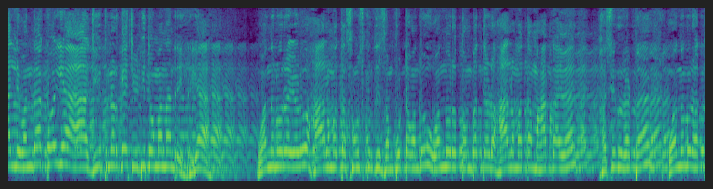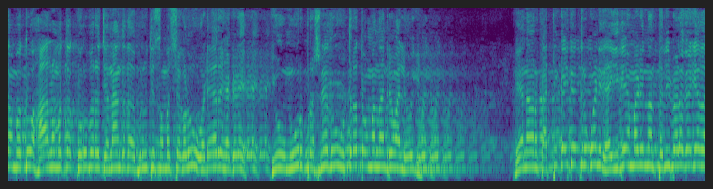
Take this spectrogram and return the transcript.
ಅಲ್ಲಿ ಒಂದಾಕ್ ಹೋಗಿ ಆ ಜೀಪ್ ಕೈ ಚೀಟಿ ತಗೊಂಬಂದನ್ರಿ. ಈಗ ಒಂದ್ ನೂರ ಏಳು ಹಾಲು ಮತ ಸಂಸ್ಕೃತಿ ಸಂಪುಟ ಒಂದು ಒಂದೂರ ತೊಂಬತ್ತೆರಡು ಹಾಲು ಮತ ಮಹಾಕಾವ್ಯ ಹಸಿರು ರಟ್ಟ ಒಂದ್ ನೂರ ಹತ್ತೊಂಬತ್ತು ಹಾಲು ಮತ ಕುರುಬರ ಜನಾಂಗದ ಅಭಿವೃದ್ಧಿ ಸಮಸ್ಯೆಗಳು ಒಡೆಯರು ಹೆಗಡೆ. ಇವು ಮೂರು ಪ್ರಶ್ನೆದು ಉತ್ತರ ತಗೊಂಬಂದನ್ರಿ ಅಲ್ಲಿ ಹೋಗಿ. ಏನ ಅವ್ನ ಕತ್ತಿ ಕೈ ತಿಳ್ಕೊಂಡಿದೆ ಇದೇ ಮಾಡಿ ನನ್ನ ತಲಿ ಬೆಳಗಾಗ್ಯದ.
